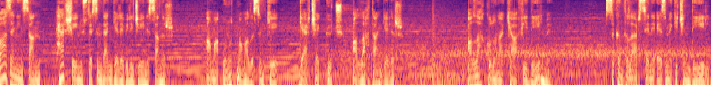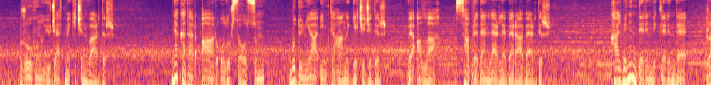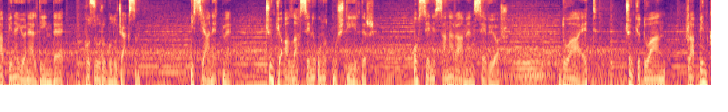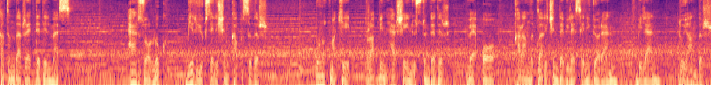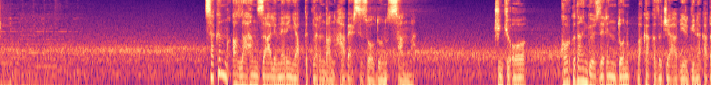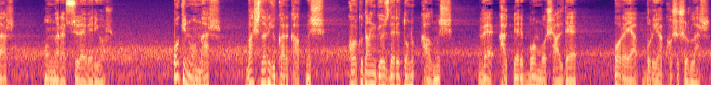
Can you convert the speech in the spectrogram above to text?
Bazen insan her şeyin üstesinden gelebileceğini sanır. Ama unutmamalısın ki gerçek güç Allah'tan gelir.'' Allah kuluna kafi değil mi? Sıkıntılar seni ezmek için değil, ruhunu yüceltmek için vardır. Ne kadar ağır olursa olsun, bu dünya imtihanı geçicidir ve Allah sabredenlerle beraberdir. Kalbinin derinliklerinde Rabbine yöneldiğinde huzuru bulacaksın. İsyan etme, çünkü Allah seni unutmuş değildir. O seni sana rağmen seviyor.'' dua et. Çünkü duan Rabbin katında reddedilmez. Her zorluk bir yükselişin kapısıdır. Unutma ki Rabbin her şeyin üstündedir ve O karanlıklar içinde bile seni gören, bilen, duyandır. Sakın Allah'ın zalimlerin yaptıklarından habersiz olduğunu sanma. Çünkü O korkudan gözlerin donup baka kalacağı bir güne kadar onlara süre veriyor. O gün onlar başları yukarı kalkmış, korkudan gözleri donup kalmış ve kalpleri bomboş halde oraya buraya koşuşurlar.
